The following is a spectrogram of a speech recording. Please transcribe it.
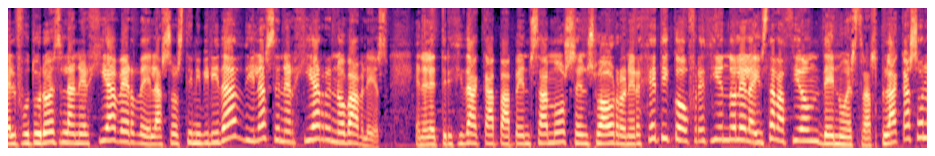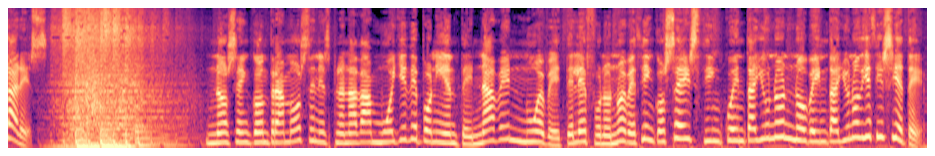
El futuro es la energía verde, la sostenibilidad y las energías renovables. En Electricidad Capa pensamos en su ahorro energético ofreciéndole la instalación de nuestras placas solares. Nos encontramos en Esplanada Muelle de Poniente, nave 9, teléfono 956 51 91 17.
